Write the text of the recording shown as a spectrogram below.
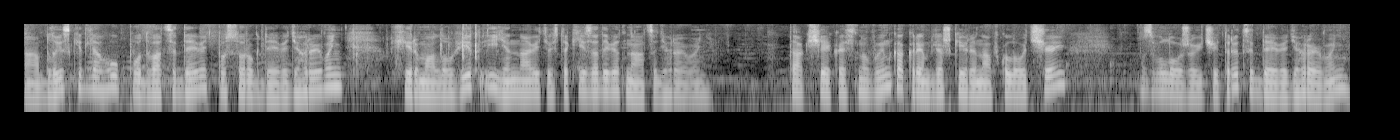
Блиски для губ по 29, по 49 гривень. Фірма Lovit і є навіть ось такі за 19 гривень. Так, ще якась новинка. Крем для шкіри навколо очей. Зволожуючий 39 гривень.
